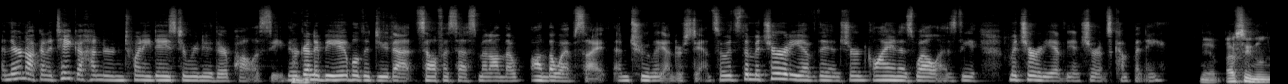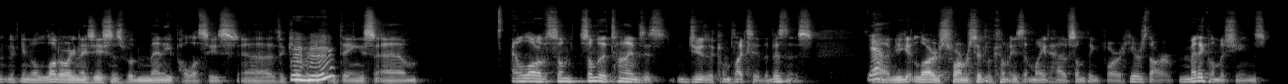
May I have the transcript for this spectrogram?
and they're not going to take 120 days to renew their policy. They're mm-hmm. going to be able to do that self assessment on the on the website and truly understand. So it's the maturity of the insured client as well as the maturity of the insurance company. Yeah, I've seen you know a lot of organizations with many policies uh, to cover mm-hmm. different things, um, and a lot of some some of the times it's due to the complexity of the business. Yeah, um, you get large pharmaceutical companies that might have something for here's our medical machines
